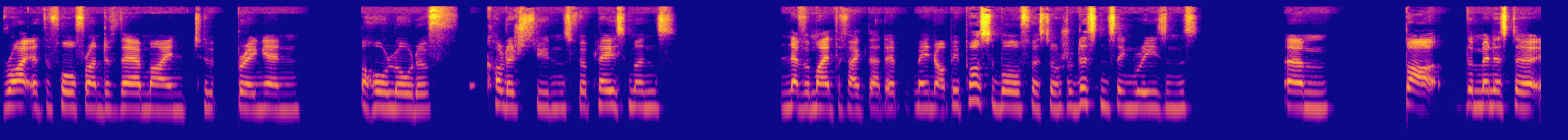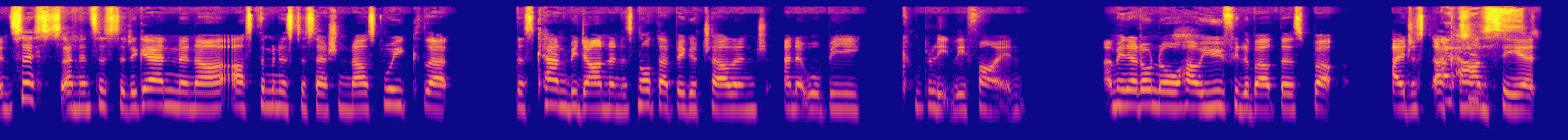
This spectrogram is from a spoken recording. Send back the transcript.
right at the forefront of their mind to bring in a whole load of college students for placements. Never mind the fact that it may not be possible for social distancing reasons. Um, but the minister insists and insisted again in our Ask the Minister session last week that this can be done and it's not that big a challenge and it will be completely fine. I mean, I don't know how you feel about this, but I just I, I can't just, see it.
